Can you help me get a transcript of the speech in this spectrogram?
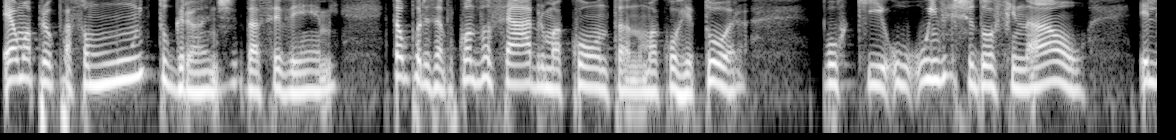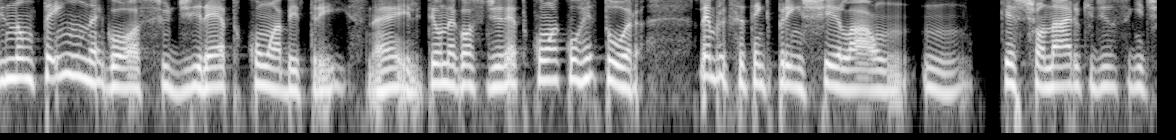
é uma preocupação muito grande da CVM. Então, por exemplo, quando você abre uma conta numa corretora, porque o, o investidor final ele não tem um negócio direto com a B3, né? Ele tem um negócio direto com a corretora. Lembra que você tem que preencher lá um, um questionário que diz o seguinte:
